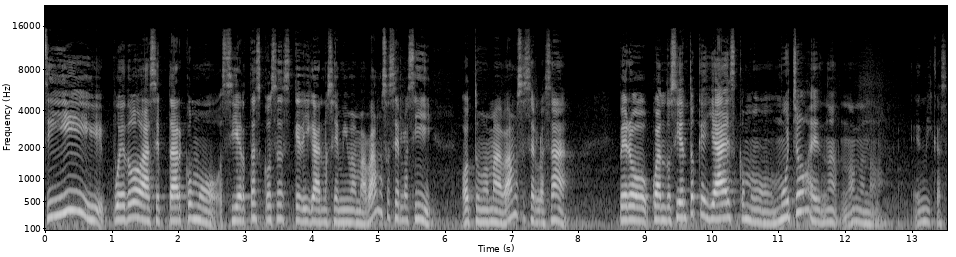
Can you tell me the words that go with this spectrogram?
sí puedo aceptar como ciertas cosas que diga, no sé, mi mamá, vamos a hacerlo así, o tu mamá, vamos a hacerlo así. Pero cuando siento que ya es como mucho, es, no, no, no, no, en mi casa.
